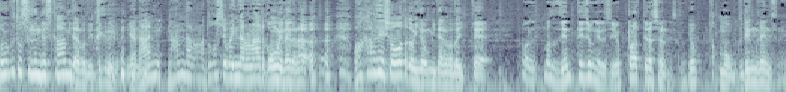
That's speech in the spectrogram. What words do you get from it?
そういうことするんですか？みたいなこと言ってくるんよ。いやなんなんだろうなどうすればいいんだろうなとか思いながら わかるでしょとかみたいなみたいなこと言って。まず前提条件ですよ。酔っ払ってらっしゃるんですか？よっぱもうぐでんぐでんですね。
